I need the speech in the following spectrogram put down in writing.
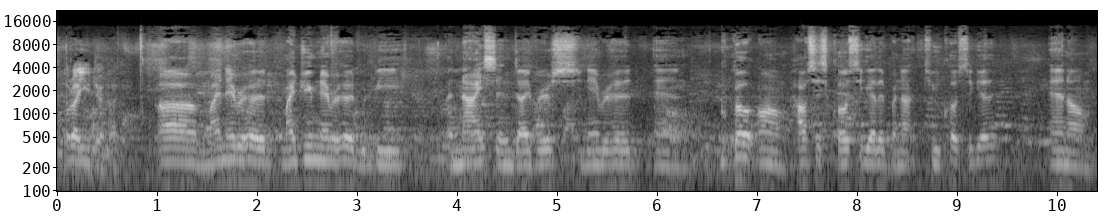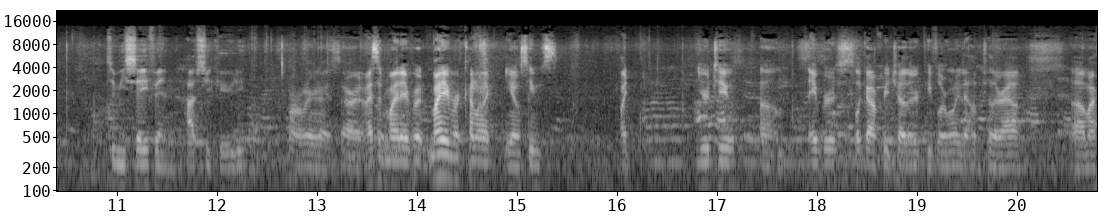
What about you, Joe? Uh, my neighborhood, my dream neighborhood would be a nice and diverse neighborhood and clo- um, houses close together but not too close together, and um, to be safe and have security. Oh, very nice. All right. I said my neighborhood. My neighborhood kind of like you know seems like your two um, neighbors look out for each other. People are willing to help each other out. Um, I,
